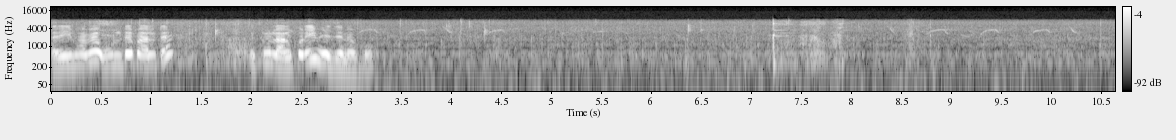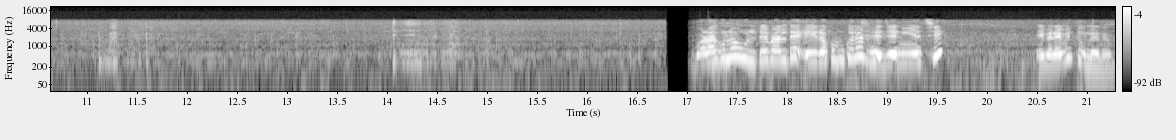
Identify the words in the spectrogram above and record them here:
আর এইভাবে উল্টে পাল্টে একটু লাল করেই ভেজে নেব বড়াগুলো উল্টে পাল্টে এইরকম করে ভেজে নিয়েছি। এবারে আমি তুলে নেব।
